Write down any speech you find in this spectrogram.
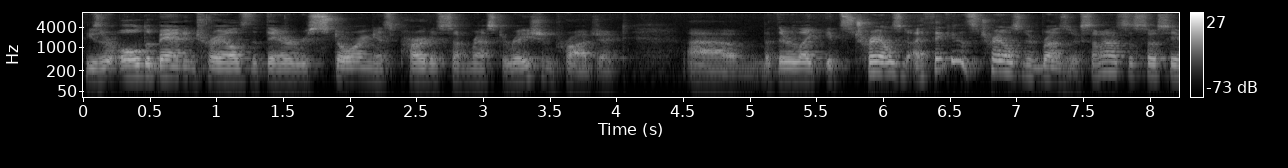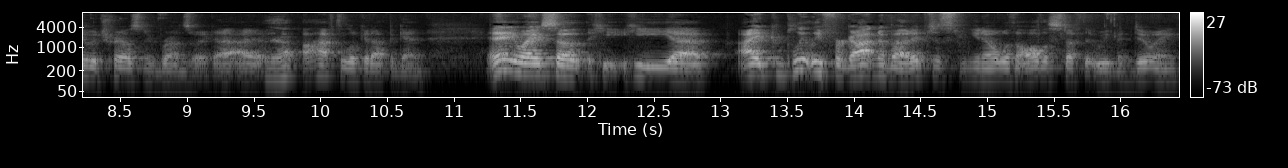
these are old abandoned trails that they are restoring as part of some restoration project. Um, but they're like it's trails. I think it's Trails New Brunswick. Somehow it's associated with Trails New Brunswick. I, I Yeah. I'll have to look it up again. And anyway, so he he uh, I had completely forgotten about it. Just you know, with all the stuff that we've been doing.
